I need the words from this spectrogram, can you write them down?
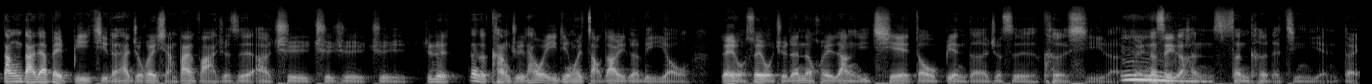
当大家被逼急了，他就会想办法就是呃去去去去，就是那个抗拒，他会一定会找到一个理由，对，所以我觉得那会让一切都变得就是可惜了，对，那是一个很深刻的经验，对。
